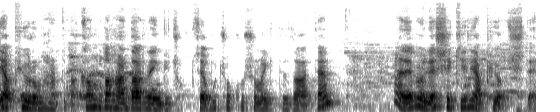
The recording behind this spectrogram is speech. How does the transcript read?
yapıyorum hadi bakalım. Bu da hardal rengi çok güzel. Bu çok hoşuma gitti zaten. Hani böyle şekil yapıyorum işte.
